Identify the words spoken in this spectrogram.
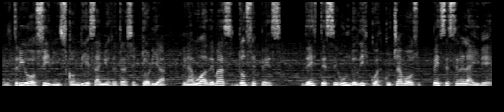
El trío Osiris, con 10 años de trayectoria, grabó además 12 EPs. De este segundo disco escuchamos Peces en el Aire.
